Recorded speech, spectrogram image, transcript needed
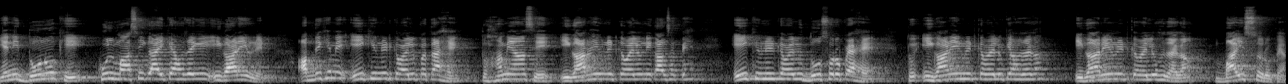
यानी दोनों की कुल मासिक आय क्या हो जाएगी? ग्यारह यूनिट। अब देखिए मैं एक यूनिट का वैल्यू पता है तो हम यहाँ से ग्यारह यूनिट का वैल्यू निकाल सकते हैं। एक यूनिट का वैल्यू दो सौ रुपया है तो ग्यारह यूनिट का वैल्यू क्या हो जाएगा? ग्यारह यूनिट का वैल्यू हो जाएगा बाईस सौ रुपया।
